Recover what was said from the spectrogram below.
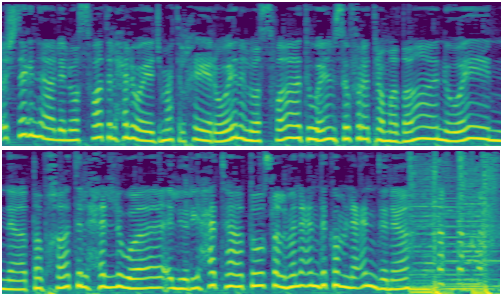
اشتقنا للوصفات الحلوة يا جماعة الخير. وين الوصفات؟ وين سفرة رمضان؟ وين طبخات الحلوة اللي ريحتها توصل من عندكم لعندنا؟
